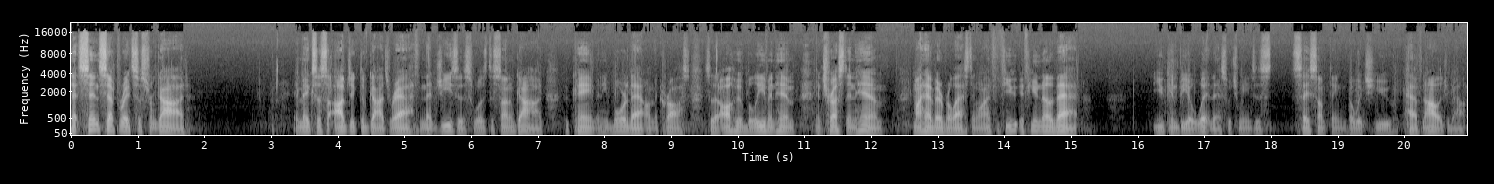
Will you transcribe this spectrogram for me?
that sin separates us from God, it makes us the object of God's wrath, and that Jesus was the Son of God who came and he bore that on the cross so that all who believe in him and trust in him might have everlasting life. If you, if you know that, you can be a witness, which means is say something by which you have knowledge about.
